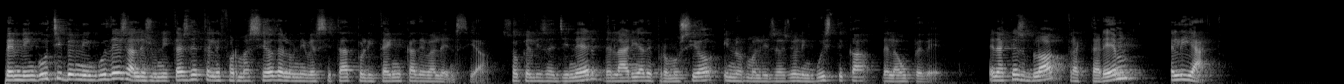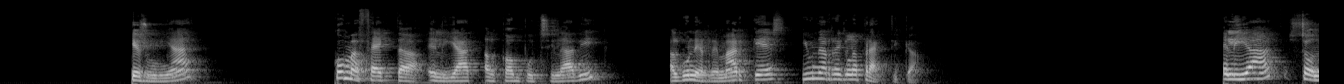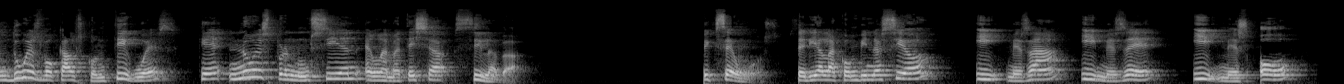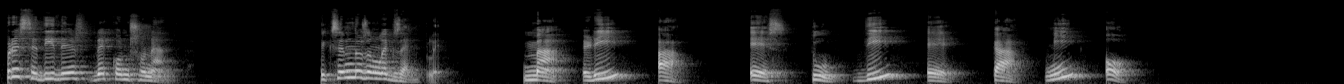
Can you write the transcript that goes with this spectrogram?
Benvinguts i benvingudes a les unitats de teleformació de la Universitat Politècnica de València. Soc Elisa Giner, de l'àrea de promoció i normalització lingüística de la UPB. En aquest bloc tractarem l'IAT. Què és un IAT? Com afecta l'IAT al còmput silàbic? Algunes remarques i una regla pràctica. L'IAT són dues vocals contigües que no es pronuncien en la mateixa síl·laba. Fixeu-vos, seria la combinació I més A, I més E, I més O, precedides de consonant. Fixem-nos en l'exemple. Ma, ri, a, es, tu, di, e, ca, mi, o.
